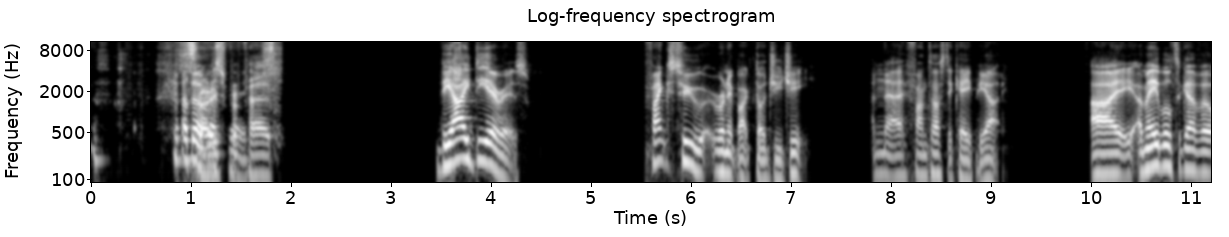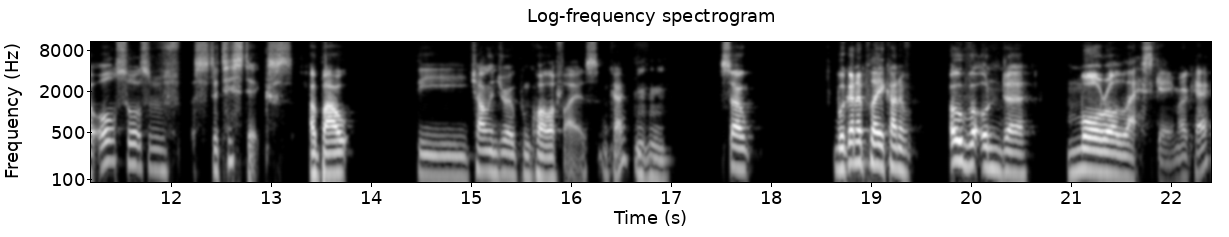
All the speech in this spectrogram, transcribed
That's So- Very prepared. The idea is, thanks to runitback.gg and their fantastic API, I am able to gather all sorts of statistics about the Challenger Open qualifiers. Okay. Mhm. So we're going to play kind of over under more or less game. Okay.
